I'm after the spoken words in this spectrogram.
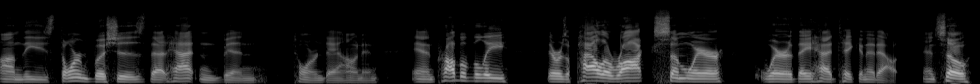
um, these thorn bushes that hadn't been torn down, and and probably there was a pile of rocks somewhere where they had taken it out. And so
